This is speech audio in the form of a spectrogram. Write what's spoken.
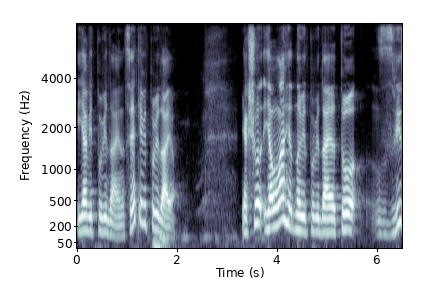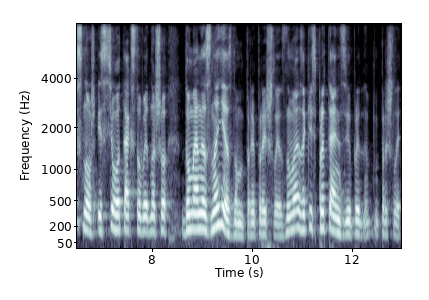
І я відповідаю на це. Як я відповідаю? Якщо я лагідно відповідаю, то звісно ж, із цього тексту видно, що до мене з наїздом при- прийшли, з мене з якісь претензії при- прийшли.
